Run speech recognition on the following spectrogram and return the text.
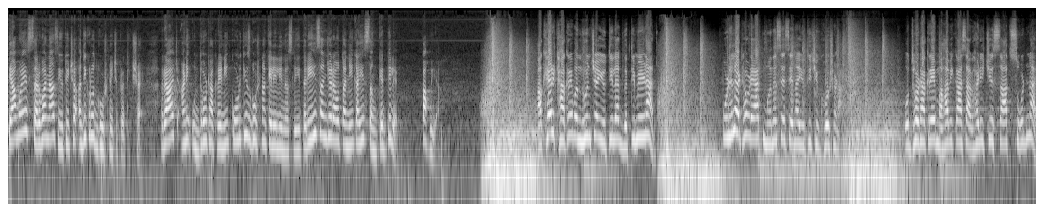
त्यामुळे सर्वांनाच युतीच्या अधिकृत घोषणेची प्रतीक्षा आहे. राज आणि उद्धव ठाकरेंनी कोणतीच घोषणा केलेली नसली तरीही संजय राऊतांनी काही संकेत दिलेत. पाहूया. अखेर ठाकरे बंधूंच्या युतीला गती मिळणार? पुढील आठवड्यात मनसे सेना युतीची घोषणा. उद्धव ठाकरे महाविकास आघाडीची साथ सोडणार.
